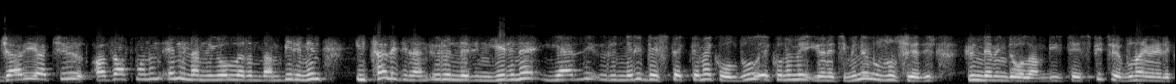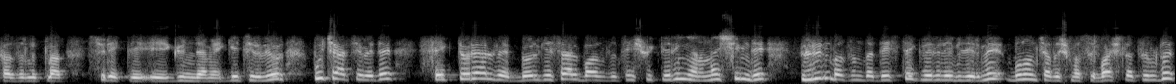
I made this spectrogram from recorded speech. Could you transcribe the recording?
cari açığı azaltmanın en önemli yollarından birinin ithal edilen ürünlerin yerine yerli ürünleri desteklemek olduğu ekonomi yönetiminin uzun süredir gündeminde olan bir tespit ve buna yönelik hazırlıklar sürekli e, gündeme getiriliyor. Bu çerçevede sektörel ve bölgesel bazlı teşviklerin yanına şimdi ürün bazında destek verilebilir mi? Bunun çalışması başlatıldı.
